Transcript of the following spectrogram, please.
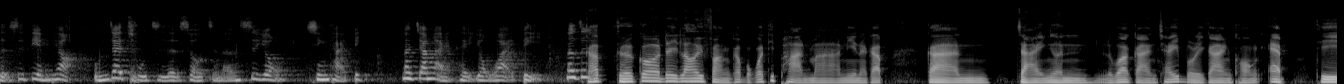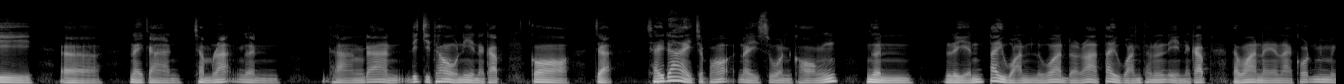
者是电票我们在储值的时候只能是用新台币那将来可以用外币那ครับเธอก็ได้เล่าให้ฟังครับบอกว่าที่ผ่านมานี่นะครับ การ จ่ายเงิน หรือว่าการใช้บริการของแอปที่ในการชำระเงินทางด้านดิจิทัลนี่นะครับ ก็จะใช้ได้เฉพาะในส่วนของเงินเหรียญไต้หวัน หรือว่าดอลลาร์ไต้หวันเท่านั้นเองนะครับ แต่ว่าในอนาคตไม่มี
